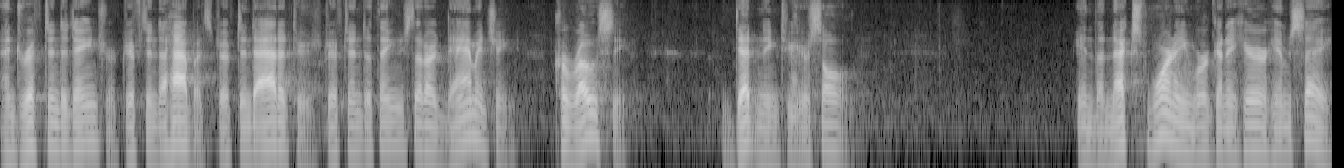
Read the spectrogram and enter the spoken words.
and drift into danger, drift into habits, drift into attitudes, drift into things that are damaging, corrosive, deadening to your soul. In the next warning, we're going to hear him say,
